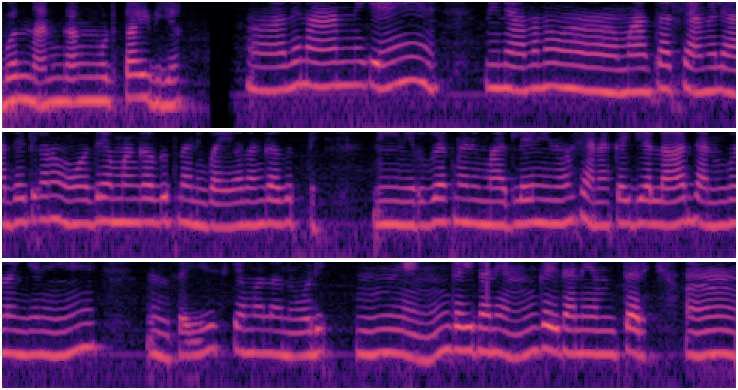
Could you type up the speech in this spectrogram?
ಬಂದು ನನ್ಗೆ ಹಂಗೆ ಮುಟ್ತಾ ಇದೀಯಾ? ಅದೇ ನನಗೆ, ನೀನು ಯಾವನೋ ಮಾತಾಡಿಸಿ ಆಮೇಲೆ ಅದೇ ತನಕ ಹೋದ್ರೆ ಅಮ್ಮಂಗಾಗುತ್ತೆ ನನಗೆ ಬೈಯೋದಂಗಾಗುತ್ತೆ. ನೀನು ಇರ್ಬೇಕು ನನಗೆ ಮೊದಲೇ, ನೀನು ಚೆನ್ನಾಗಿದೆಯಲ್ಲ ಜನಗಳಂಗೇನೆ ಸಹಿಸ್ಕೆಮಲ್ಲ ನೋಡಿ. ಹ್ಞೂ ಹೆಂಗೈದಾನೆ ಹೆಂಗೈದಾನೆ ಅಂತಾರೆ. ಹಾಂ,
